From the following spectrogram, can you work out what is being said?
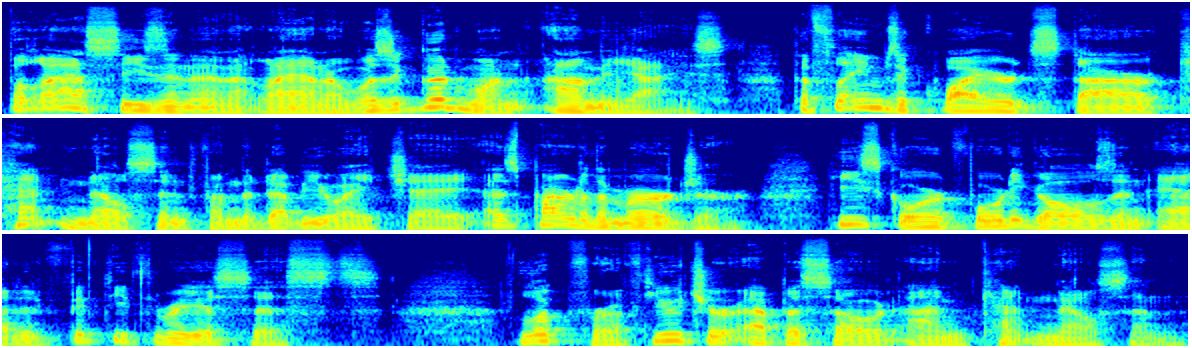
The last season in Atlanta was a good one on the ice. The Flames acquired star Kent Nilsson from the WHA as part of the merger. He scored 40 goals and added 53 assists. Look for a future episode on Kent Nilsson.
